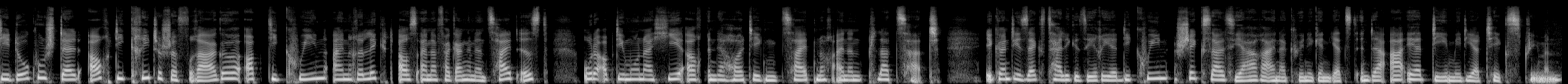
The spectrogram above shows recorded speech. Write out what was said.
Die Doku stellt auch die kritische Frage, ob die Queen ein Relikt aus einer vergangenen Zeit ist oder ob die Monarchie auch in der heutigen Zeit noch einen Platz hat. Ihr könnt die sechsteilige Serie Die Queen Schicksalsjahre einer Königin jetzt in der ARD Mediathek streamen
